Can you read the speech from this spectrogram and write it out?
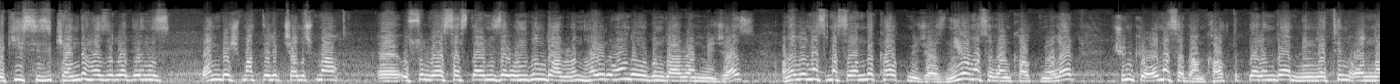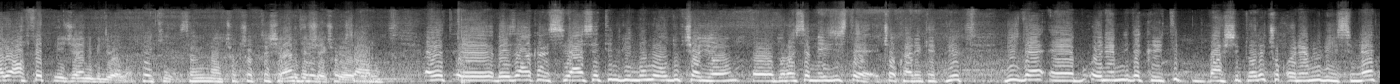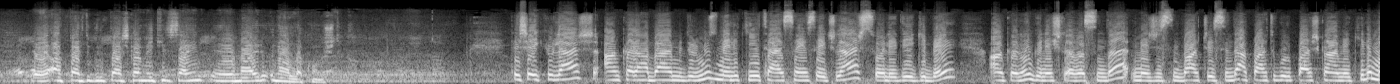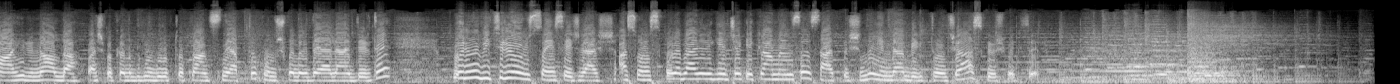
Peki sizi kendi hazırladığınız 15 maddelik çalışma e, usul ve esaslarınıza uygun davranın. Hayır ona da uygun davranmayacağız. Ama bu mas masadan da kalkmayacağız. Niye o masadan kalkmıyorlar? Çünkü o masadan kalktıklarında milletin onları affetmeyeceğini biliyorlar. Peki Sayın Ünal çok çok teşekkür Ben ederim. teşekkür çok sağ ederim. olun. Evet e, Beyza Hakan siyasetin gündemi oldukça yoğun. E, dolayısıyla meclis de çok hareketli. Biz de e, bu önemli ve kritik başlıkları çok önemli bir isimle e, AK Parti Grup Başkan Vekili Sayın e, Mahir Ünal'la konuştuk. Teşekkürler. Ankara Haber Müdürümüz Melik Yiğitel sayın seyirciler söylediği gibi Ankara'nın güneşli havasında meclisin bahçesinde AK Parti Grup Başkan Vekili Mahir Ünal'la Başbakanı bugün grup toplantısını yaptı. Konuşmaları değerlendirdi. Bölümü bitiriyoruz sayın seyirciler. Az sonra spor haberleri gelecek ekranlarınıza saat başında yeniden birlikte olacağız. Görüşmek üzere.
